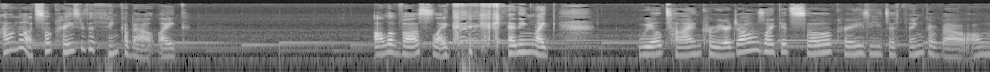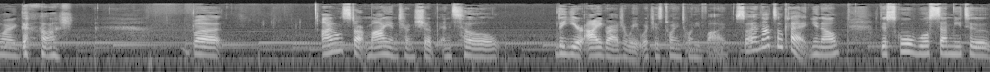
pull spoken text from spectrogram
I don't know, it's so crazy to think about like all of us like getting like real time career jobs. Like it's so crazy to think about. Oh my gosh. But i don't start my internship until the year i graduate which is 2025 so and that's okay you know? The school will send me to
